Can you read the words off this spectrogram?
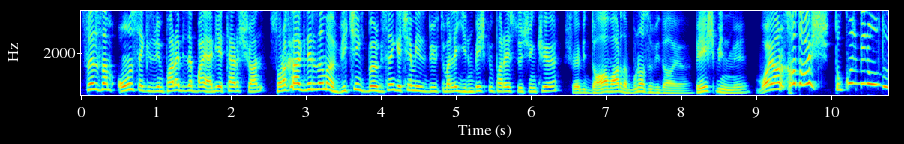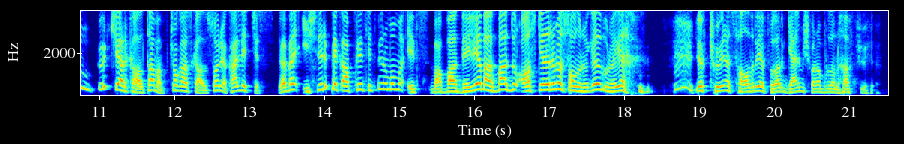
Sanırsam 18 bin para bize bayağı bir yeter şu an. Sona kadar gideriz ama Viking bölgesine geçemeyiz büyük ihtimalle. 25 bin para istiyor çünkü. Şöyle bir dağ var da bu nasıl bir dağ ya? 5 bin mi? Vay arkadaş 9 bin oldu. 3 yer kaldı tamam çok az kaldı. Sorun yok halledeceğiz. Ya ben işleri pek upgrade etmiyorum ama et... bak bak deliye bak bak dur askerlerime saldırıyor gel buraya gel. ya köyüne saldırı yapıyorlar gelmiş bana burada ne yapıyor ya?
